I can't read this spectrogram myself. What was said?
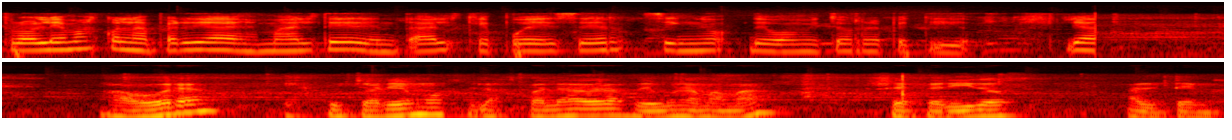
Problemas con la pérdida de esmalte dental que puede ser signo de vómitos repetidos. Ahora escucharemos las palabras de una mamá referidos al tema.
